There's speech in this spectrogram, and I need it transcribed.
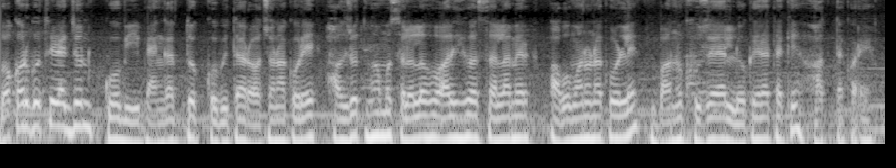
বকর গোত্রের একজন কবি ব্যঙ্গাত্মক কবিতা রচনা করে হজরত মোহাম্মদ সাল্লু আলহিহাসাল্লামের অবমাননা করলে বানু খুজায়ার লোকেরা তাকে হত্যা করে।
